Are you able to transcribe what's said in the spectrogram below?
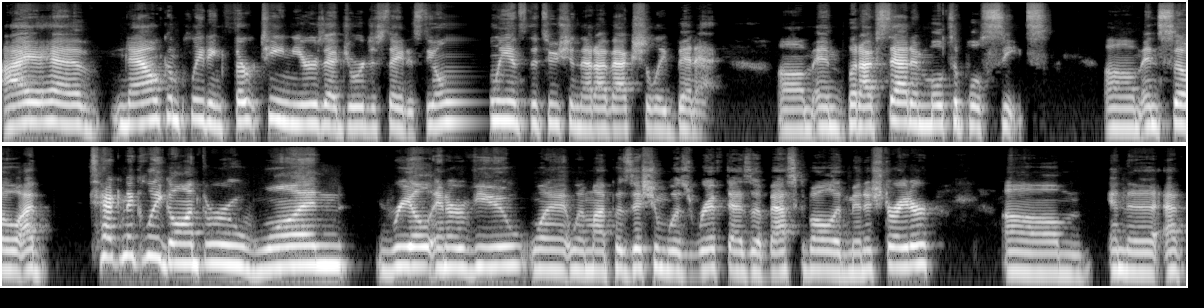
I have now completing 13 years at Georgia State. It's the only institution that I've actually been at. Um, and but I've sat in multiple seats. Um, and so I've technically gone through one real interview when when my position was ripped as a basketball administrator. Um, and the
